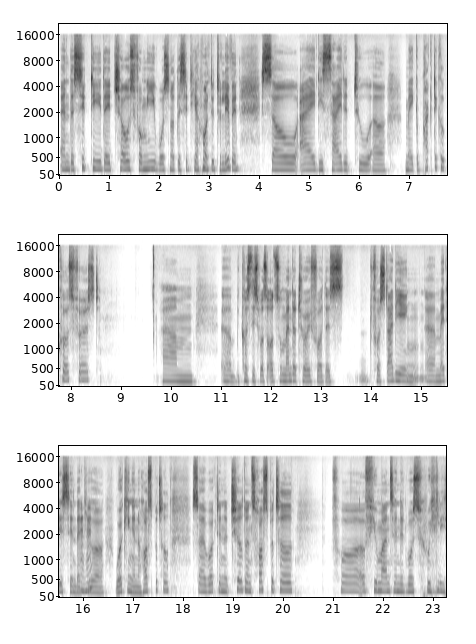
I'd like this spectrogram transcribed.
And the city they chose for me was not the city I wanted to live in. So I decided to uh, make a practical course first. Um, uh, because this was also mandatory for this for studying uh, medicine that mm-hmm. you are working in a hospital. So I worked in a children's hospital for a few months, and it was really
